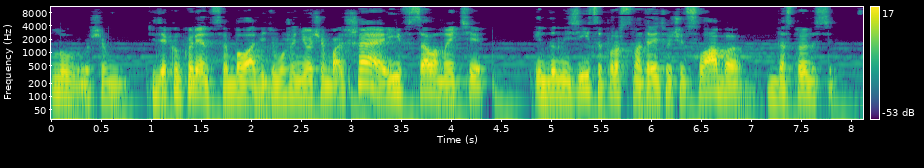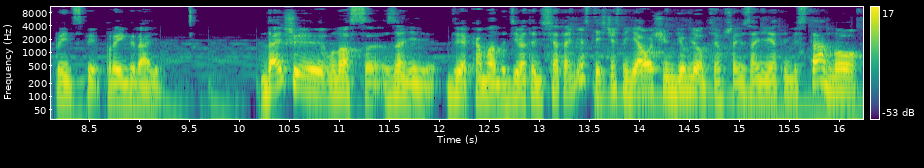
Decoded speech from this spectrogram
ну, в общем, где конкуренция была, видимо, уже не очень большая, и в целом эти индонезийцы просто смотрелись очень слабо, достойности в принципе, проиграли. Дальше у нас заняли две команды 9-10 место. Если честно, я очень удивлен тем, что они заняли это места, но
